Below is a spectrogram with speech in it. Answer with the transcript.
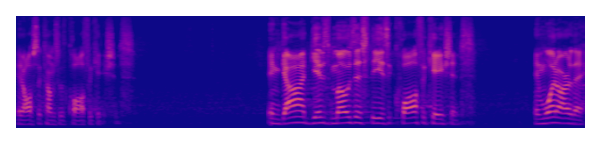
it also comes with qualifications. And God gives Moses these qualifications. And what are they?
